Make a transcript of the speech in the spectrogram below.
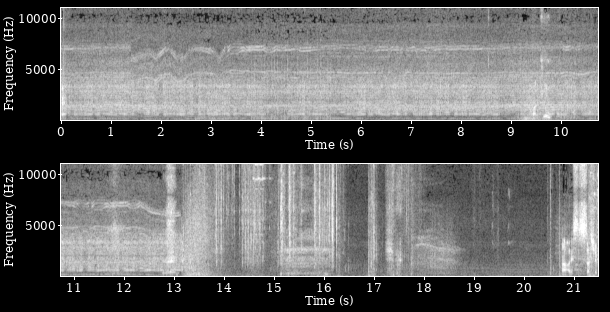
Okay. Macho. Oh, this is such a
